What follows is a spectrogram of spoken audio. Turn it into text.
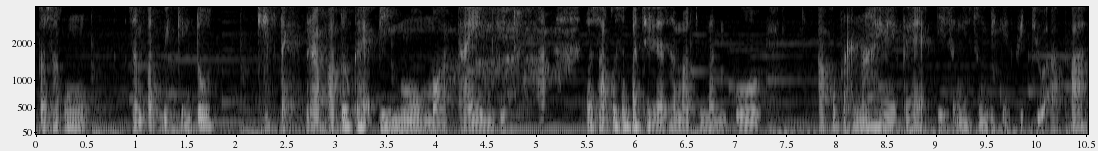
Terus aku sempat bikin tuh di tag berapa tuh kayak bingung mau ngapain gitu kan. Terus aku sempat cerita sama temanku aku pernah ya kayak iseng-iseng bikin video apa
